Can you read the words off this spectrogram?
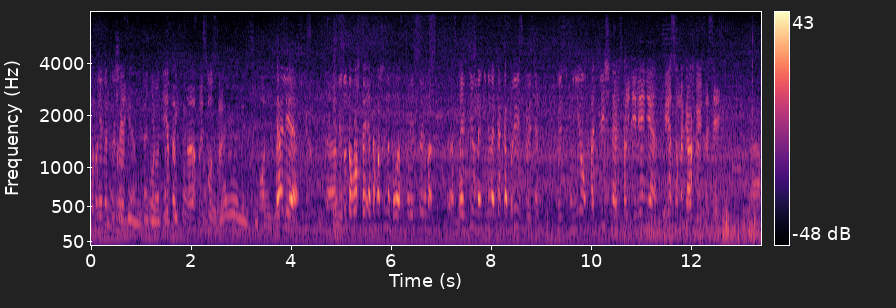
во время движения. Вот. И это э, присутствует. Вот. Далее, э, ввиду того, что эта машина была спроектирована, э, спроектирована именно как опрыскиватель, то есть у нее отличное распределение веса на каждую из осей. А,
